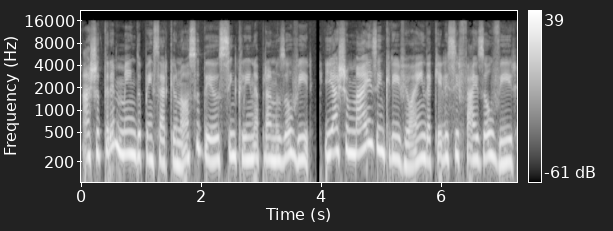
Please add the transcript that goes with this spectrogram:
Acho tremendo pensar que o nosso Deus se inclina para nos ouvir. E acho mais incrível ainda que ele se faz ouvir.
